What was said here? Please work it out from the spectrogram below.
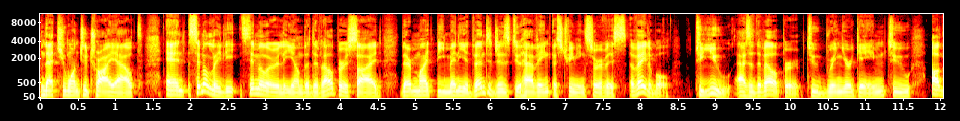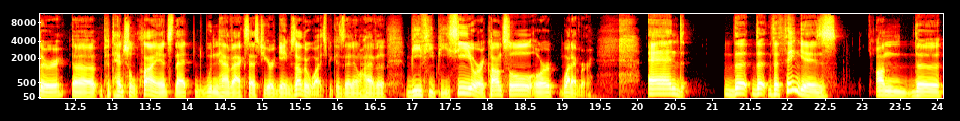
that you want to try out. And similarly, similarly on the developer side, there might be many advantages to having a streaming service available to you as a developer to bring your game to other uh, potential clients that wouldn't have access to your games otherwise because they don't have a beefy PC or a console or whatever. And the the the thing is on the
